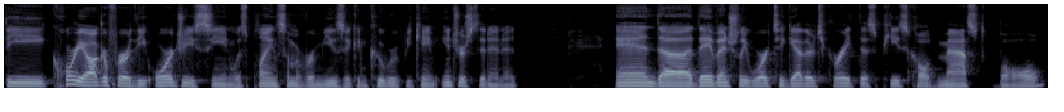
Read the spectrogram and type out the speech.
the choreographer of the orgy scene was playing some of her music, and Kubrick became interested in it. And uh, they eventually worked together to create this piece called Masked Ball,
